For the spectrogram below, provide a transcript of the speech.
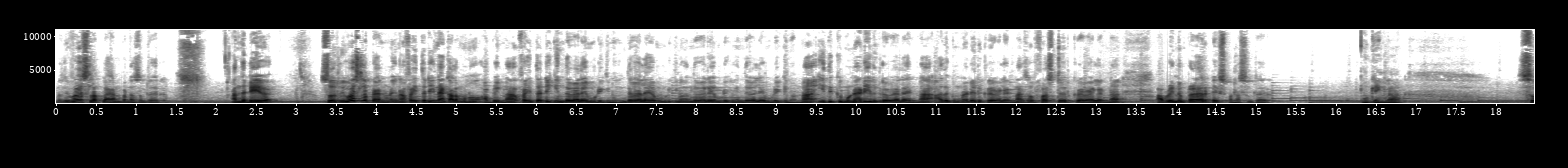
ரிவர்ஸில் பிளான் பண்ண சொல்கிறாரு அந்த டேவை ஸோ ரிவர்ஸில் பிளான் பண்ணிங்கன்னா ஃபைவ் தேர்ட்டிக்கு நான் கிளம்பணும் அப்படின்னா ஃபைவ் தேர்ட்டிக்கு இந்த வேலையை முடிக்கணும். இந்த வேலையை முடிக்கணும் இந்த வேலையை முடிக்கணும் இந்த வேலையை முடிக்கணும்னா இதுக்கு முன்னாடி இருக்கிற வேலை என்ன? அதுக்கு முன்னாடி இருக்கிற வேலை என்ன? ஸோ ஃபஸ்ட்டு இருக்கிற வேலை என்ன? அப்படின்னு ப்ரையாரிட்டைஸ் பண்ண சொல்கிறாரு ஓகேங்களா? ஸோ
